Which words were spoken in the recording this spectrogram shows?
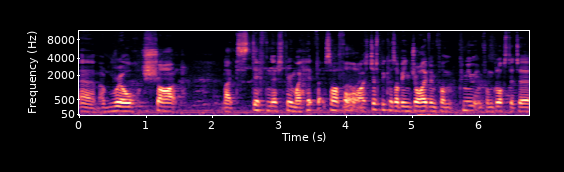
um, a real sharp. Like stiffness through my hip flex. So I thought, oh, it's just because I've been driving from commuting from Gloucester to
